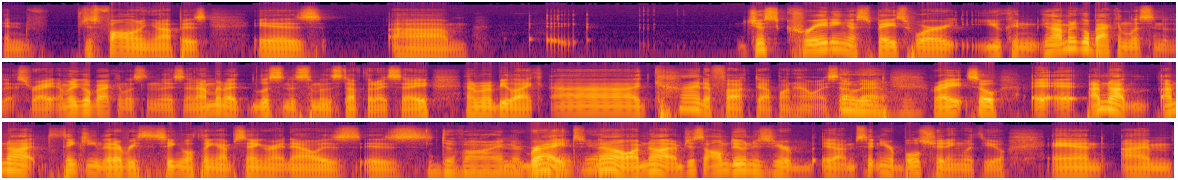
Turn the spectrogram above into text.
and just following up is is um just creating a space where you can cause I'm going to go back and listen to this, right? I'm going to go back and listen to this and I'm going to listen to some of the stuff that I say and I'm going to be like, uh, I kind of fucked up on how I said Oh, that, yeah. right? So uh, I'm not I'm not thinking that every single thing I'm saying right now is is Divine or right yeah. no i'm not i'm just all i'm doing is here i'm sitting here bullshitting with you and i'm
